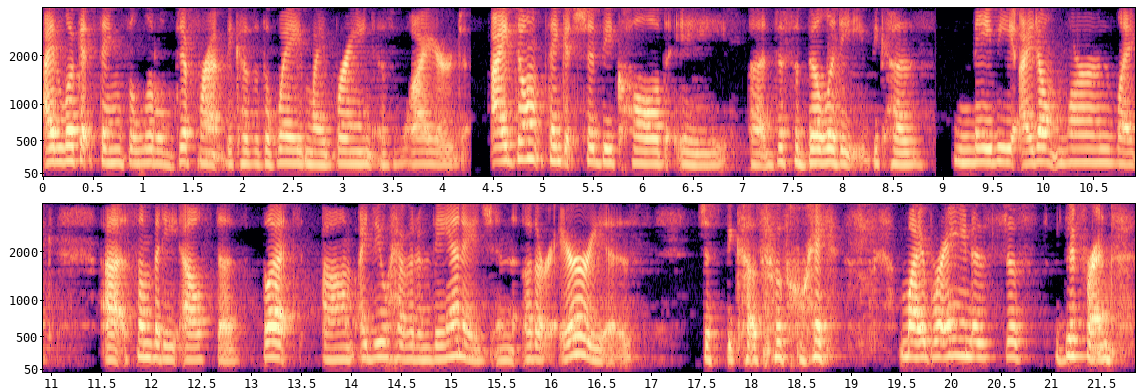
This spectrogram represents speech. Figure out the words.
I look at things a little different because of the way my brain is wired. I don't think it should be called a, a disability because maybe I don't learn like uh, somebody else does, but um, I do have an advantage in other areas just because of the way my brain is just different.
